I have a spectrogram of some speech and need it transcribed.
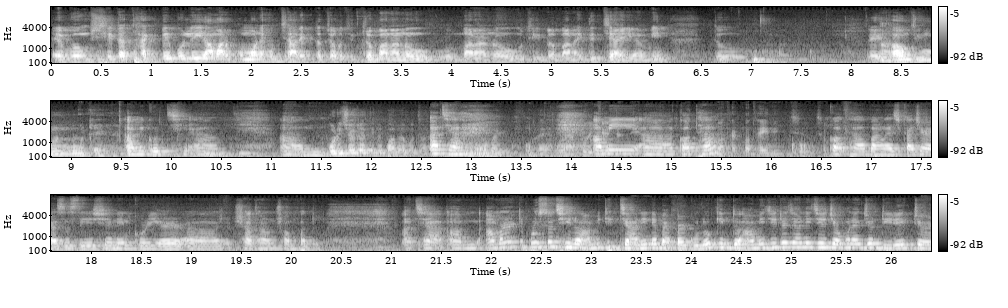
এবং সেটা থাকবে বলেই আমার মনে হচ্ছে আরেকটা চলচ্চিত্র বানানো বানানো উচিত বা বানাইতে চাই আমি। তো ওকে। আমি করছি পরিচয়টা দিলে ভালো হতো। আচ্ছা। হ্যাঁ। আমি আহ, কথা কথাই দিচ্ছি কথা বাংলাদেশ কালচার অ্যাসোসিয়েশন ইন কোরিয়ার সাধারণ সম্পাদক। আচ্ছা আমার একটা প্রশ্ন ছিল আমি ঠিক জানি না ব্যাপারগুলো কিন্তু আমি যেটা জানি যে যখন একজন ডিরেক্টর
